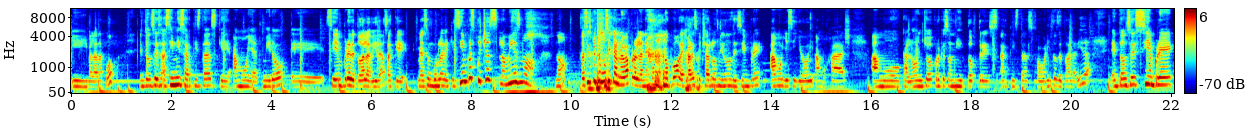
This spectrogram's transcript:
y balada pop. Entonces, así mis artistas que amo y admiro eh, siempre de toda la vida, o sea, que me hacen burla de que siempre escuchas lo mismo, ¿no? O sea, sí escucho música nueva, pero la neta no, no puedo dejar de escuchar los mismos de siempre. Amo Jessie Joy, amo Hash, amo Caloncho, creo que son mi top 3 artistas favoritos de toda la vida. Entonces siempre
